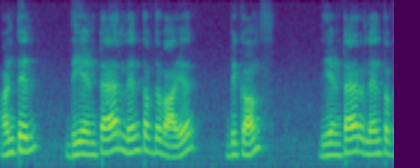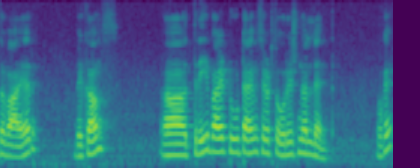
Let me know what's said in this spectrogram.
until the entire length of the wire becomes the entire length of the wire becomes uh, 3 by 2 times its original length. Okay.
